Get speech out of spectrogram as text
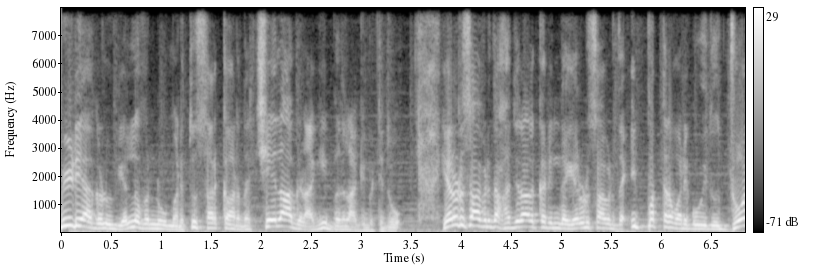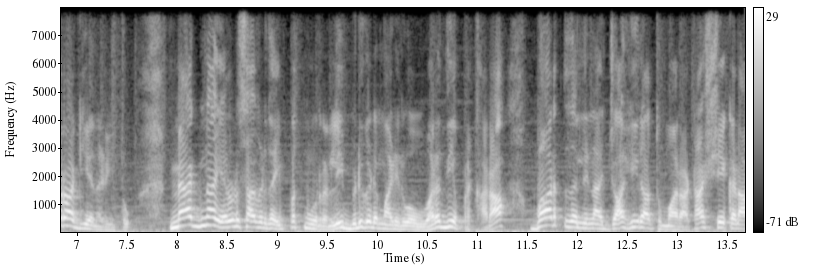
ಮೀಡಿಯಾಗಳು ಎಲ್ಲವನ್ನೂ ಮರೆತು ಸರ್ಕಾರದ ಚೇಲಾಗಳಾಗಿ ಬದಲಾಗಿ ಬಿಟ್ಟಿದ್ವು ಎರಡು ಸಾವಿರದ ಹದಿನಾಲ್ಕರಿಂದ ಎರಡು ಸಾವಿರದ ಇಪ್ಪತ್ತರವರೆಗೂ ಇದು ಜೋರಾಗಿಯೇ ನಡೆಯಿತು. ಮ್ಯಾಗ್ನಾ ಎರಡು ಸಾವಿರದ ಇಪ್ಪತ್ತ್ಮೂರರಲ್ಲಿ ಬಿಡುಗಡೆ ಮಾಡಿರುವ ವರದಿಯ ಪ್ರಕಾರ ಭಾರತದಲ್ಲಿನ ಜಾಹೀರಾತು ಮಾರಾಟ ಶೇಕಡಾ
